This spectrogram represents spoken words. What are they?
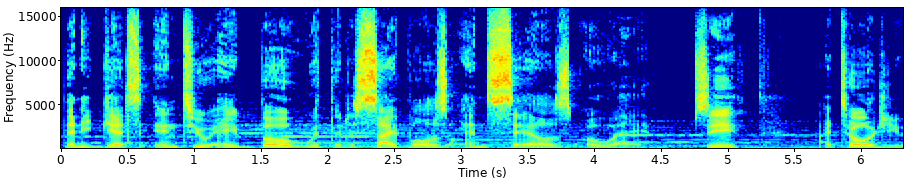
Then he gets into a boat with the disciples and sails away. See, I told you.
